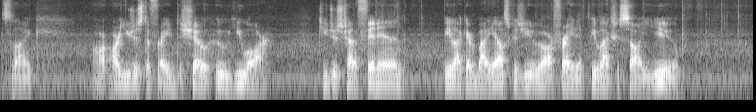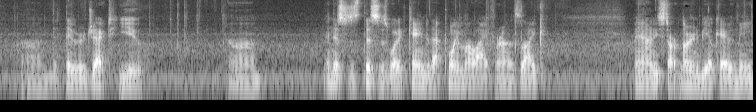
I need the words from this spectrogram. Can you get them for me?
it's like, are are you just afraid to show who you are? Do you just try to fit in, be like everybody else because you are afraid if people actually saw you, um, that they would reject you? Um, and this is this is what it came to that point in my life where I was like, man, I need to start learning to be okay with me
